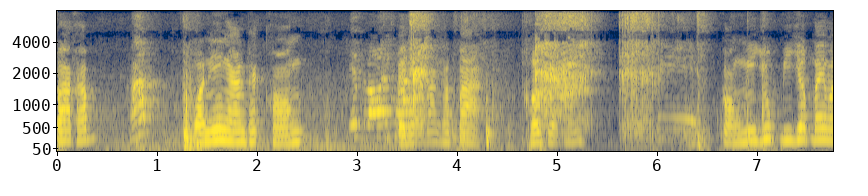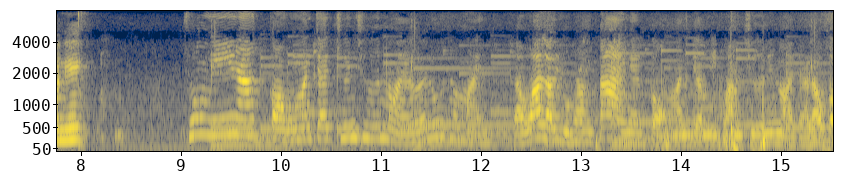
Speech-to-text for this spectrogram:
ป้าครับ ครับ วันนี้งานแพ็คของเรียบร้อยคเป็นไงรับบ้างครับป้าเพอร์เฟกไหมนี่กล่องมียุบมีเยอะไหมวันนี้ ช่วงนี้นะกล่องมันจะชื้นๆหน่อยไม่รู้ทำไม แต่ว่าเราอยู่ทางใต้ไงกล่องมันจะมีความชื้นนิดหน่อยแต่เราก็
